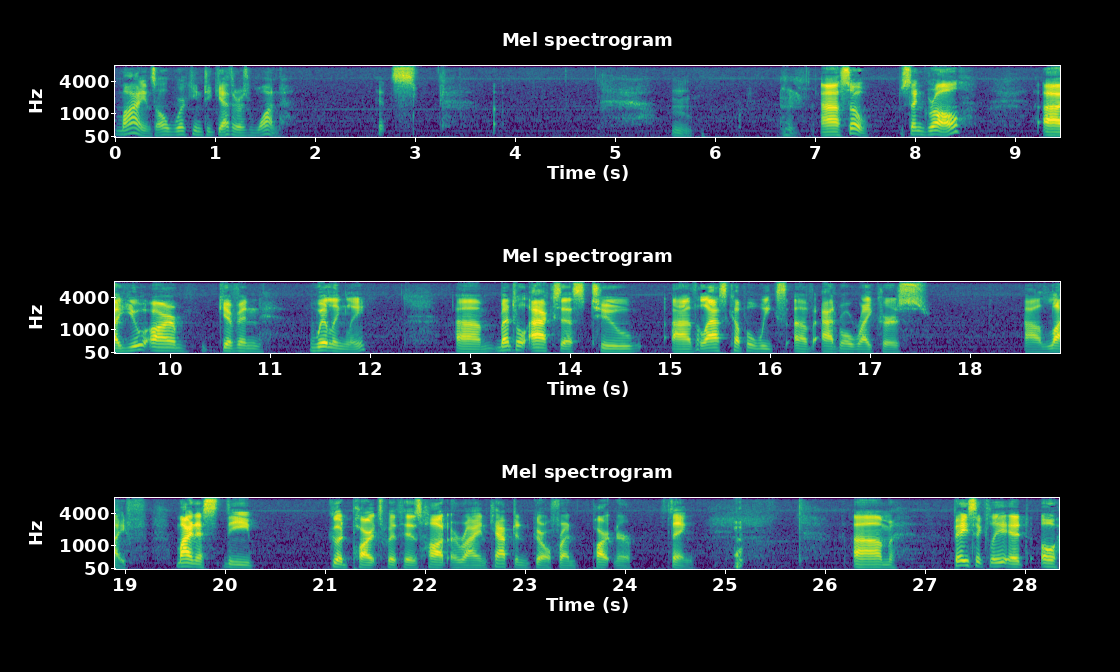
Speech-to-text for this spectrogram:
minds all working together as one. It's hmm. Uh, so, Singral, uh, you are given willingly um, mental access to uh, the last couple weeks of Admiral Riker's uh, life, minus the good parts with his hot Orion captain girlfriend partner thing. Um, basically, it oh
